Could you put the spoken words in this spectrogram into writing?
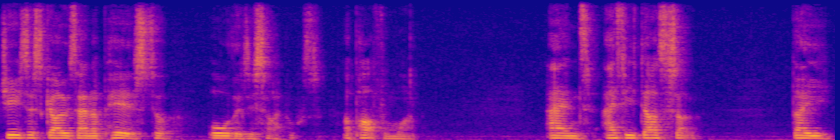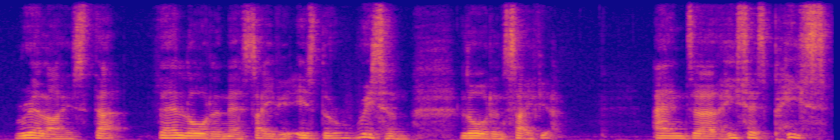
Jesus goes and appears to all the disciples, apart from one. And as he does so, they realize that their Lord and their Savior is the risen Lord and Savior. And uh, he says, Peace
